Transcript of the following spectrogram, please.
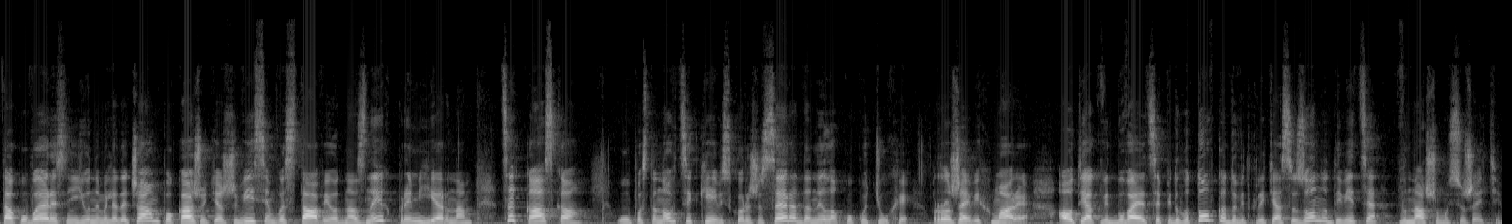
Так у вересні юним глядачам покажуть аж вісім вистав, і одна з них прем'єрна. Це казка у постановці київського режисера Данила Кокотюхи Рожеві хмари. А от як відбувається підготовка до відкриття сезону, дивіться в нашому сюжеті.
